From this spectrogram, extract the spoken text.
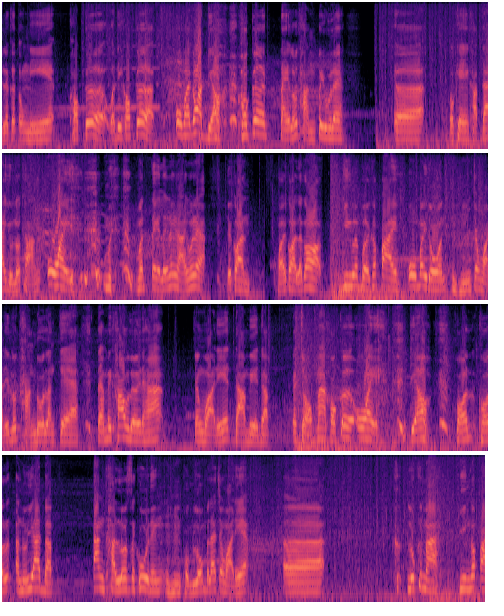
แล้วก็ตรงนี้คอกเกอร์วันดีคอกเกอร์ โอ้ my god เดี๋ยวคอกเกอร์เตะรถถังปิวเลย เอ่อ โอเคขับได้อยู่รถถังโอ้ย มันเตะเลยตั้งไหนวะเนี่ยเดี๋ยวก่อนถอยก่อนแล้วก็ยิงระเบิดเข้าไป โอ้ไม่โดนจังหวะนี้รถถังโดนรังแก แต่ไม่เข้าเลยนะฮะจังหวะนี้ดาเมจแบบกระจอกมากคอเกอร์โอ้ยเดี๋ยวขอขออนุญาตแบบตั้งคันรถสักครู่หนึ่งผมล้มไปแล้วจังหวะนี้เอ่อลุกขึ้นมายิงเข้าไป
